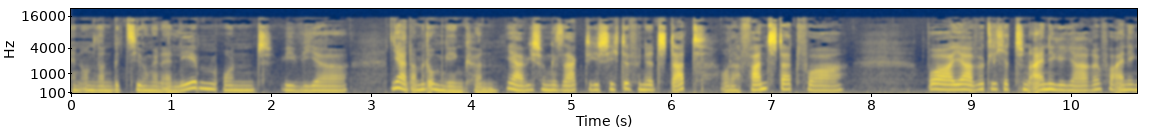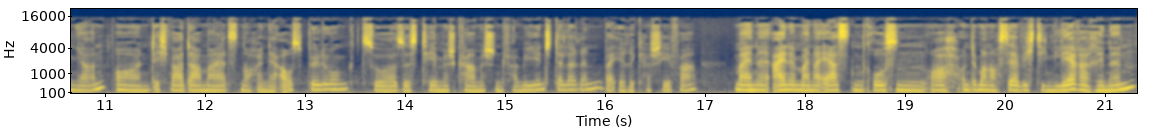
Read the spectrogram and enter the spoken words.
in unseren Beziehungen erleben und wie wir ja damit umgehen können. Ja, wie schon gesagt, die Geschichte findet statt oder fand statt vor boah, ja, wirklich jetzt schon einige Jahre, vor einigen Jahren. Und ich war damals noch in der Ausbildung zur systemisch-karmischen Familienstellerin bei Erika Schäfer. Meine, eine meiner ersten großen oh, und immer noch sehr wichtigen Lehrerinnen.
